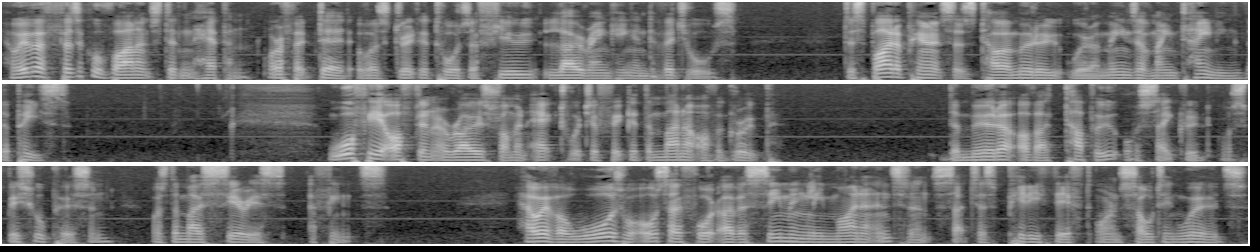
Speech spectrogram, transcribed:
However, physical violence didn't happen, or if it did, it was directed towards a few low ranking individuals. Despite appearances, Tauamuru were a means of maintaining the peace. Warfare often arose from an act which affected the mana of a group. The murder of a tapu, or sacred or special person, was the most serious offence. However, wars were also fought over seemingly minor incidents such as petty theft or insulting words.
